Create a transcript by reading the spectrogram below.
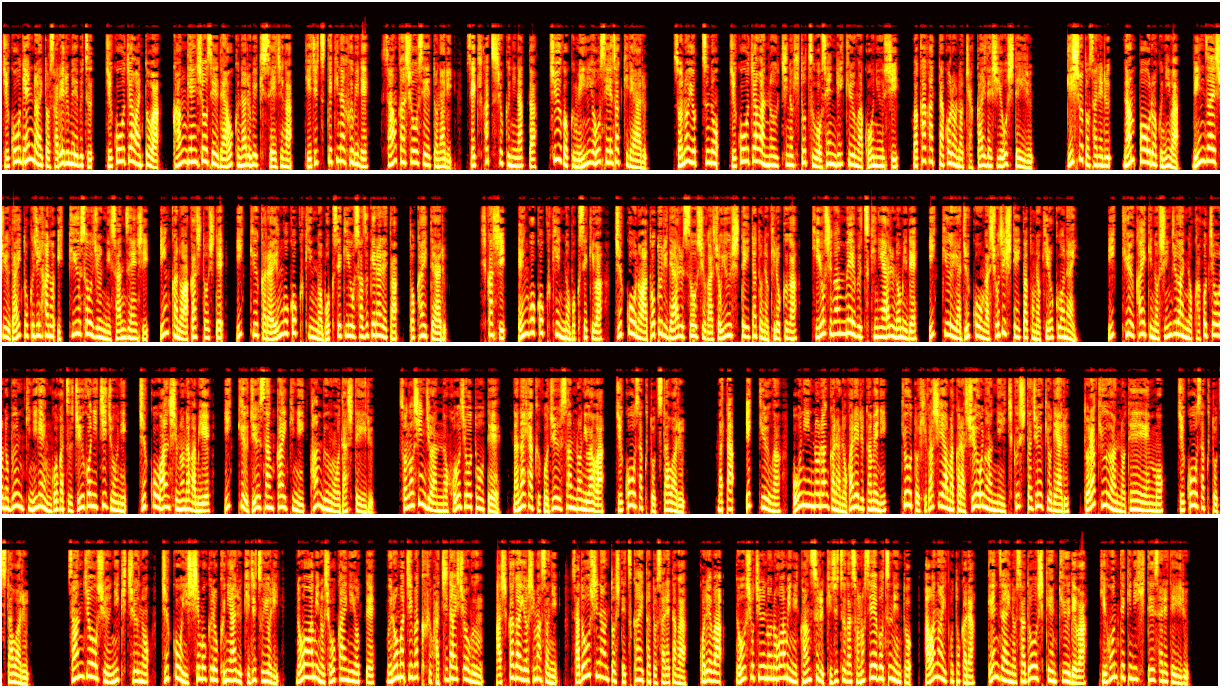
受講伝来とされる名物、受講茶碗とは、還元小生で青くなるべき政治が、技術的な不備で参加小生となり、赤活色になった中国民謡製雑記である。その4つの受講茶碗のうちの1つを千里宮が購入し、若かった頃の茶会で使用している。義書とされる南方録には、臨済宗大徳寺派の一級総順に参禅し、インカの証として一級から援護国金の牧石を授けられたと書いてある。しかし、援護国金の牧石は、樹光の跡取りである宗主が所有していたとの記録が、清志岩名物記にあるのみで、一級や樹光が所持していたとの記録はない。一級会期の真珠庵の過去帳の分期2年5月15日上に、樹光庵主の名が見え、一級13回期に漢文を出している。その真珠庵の北条東帝753の庭は、受講作と伝わる。また、一休が応仁の乱から逃れるために、京都東山から周恩庵に移築した住居である虎久庵の庭園も受講作と伝わる。三条州二期中の受講一種目録にある記述より、能阿弥の紹介によって、室町幕府八代将軍、足利義政に茶道指南として仕えたとされたが、これは、同書中の能阿弥に関する記述がその生没年と合わないことから、現在の茶道史研究では、基本的に否定されている。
